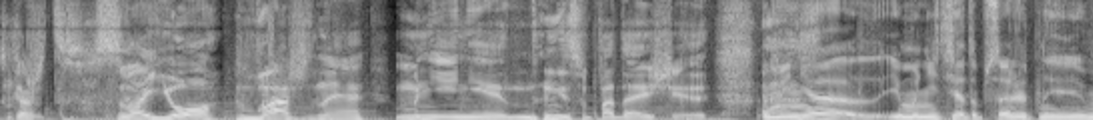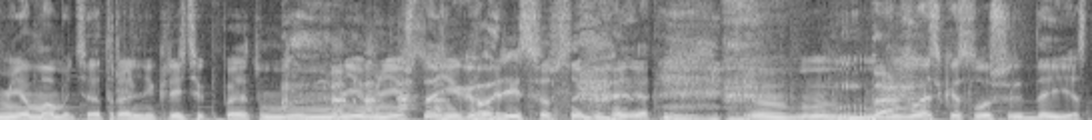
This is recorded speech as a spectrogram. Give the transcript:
скажет свое важное мнение, не совпадающее? У меня иммунитет абсолютный. У меня мама театральный критик, поэтому мне, мне что не говори, собственно говоря. Да. Васька слушает, да ест.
